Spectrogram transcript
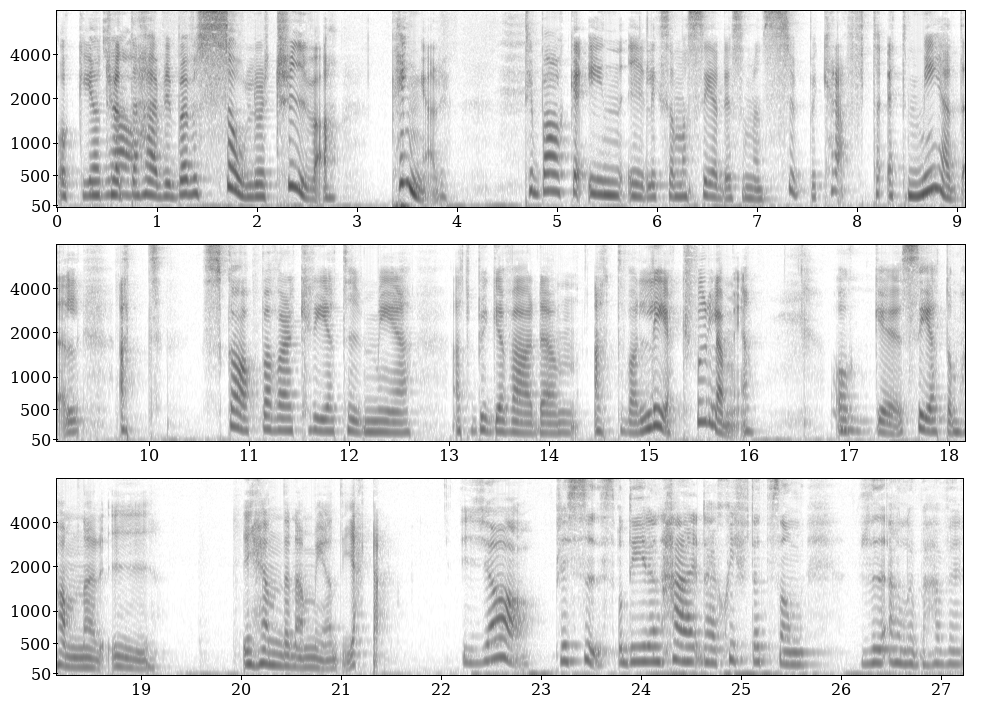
Och jag tror Mm. Ja. att det här, vi behöver soul-retrieva pengar. Tillbaka in i liksom att se det som en superkraft, ett medel att skapa, vara kreativ med, att bygga världen, att vara lekfulla med. Och eh, se att de hamnar i, i händerna med hjärta. Ja, precis. Och det är den här, det här skiftet som vi alla behöver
